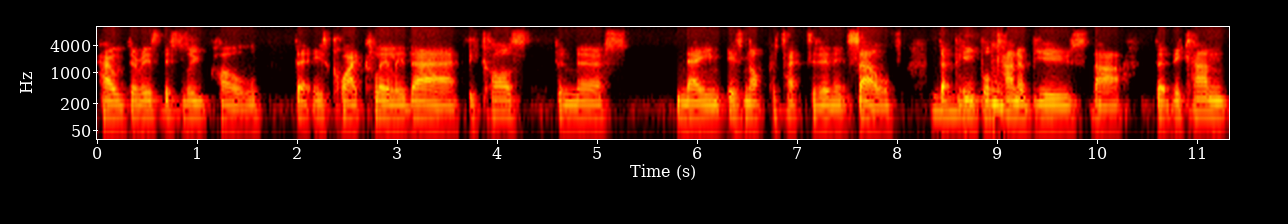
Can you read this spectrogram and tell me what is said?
how there is this loophole that is quite clearly there because the nurse name is not protected in itself, that mm. people mm. can abuse that, that they can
